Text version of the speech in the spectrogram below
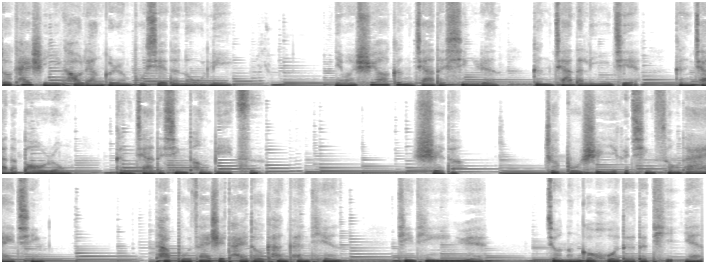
都开始依靠两个人不懈的努力。你们需要更加的信任，更加的理解，更加的包容，更加的心疼彼此。是的，这不是一个轻松的爱情，它不再是抬头看看天，听听音乐。就能够获得的体验。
